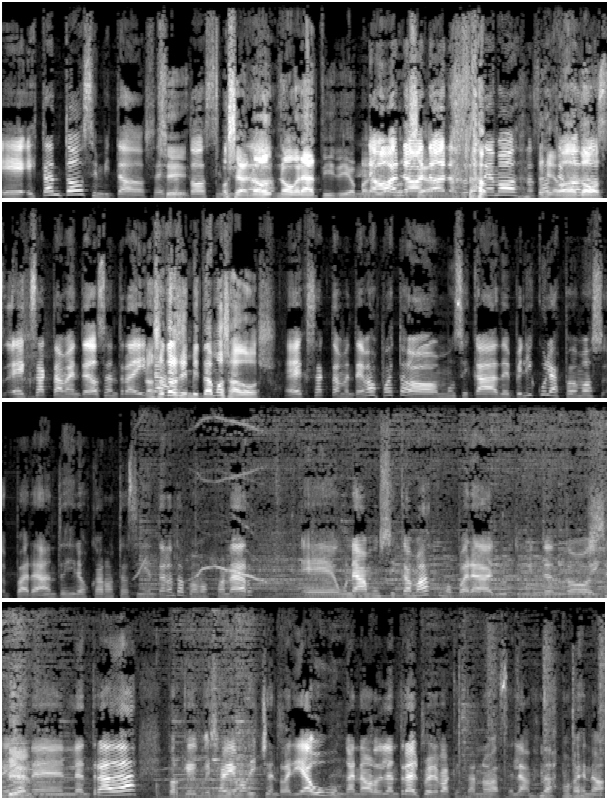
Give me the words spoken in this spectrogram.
eh, están todos invitados, ¿eh? Están todos invitados. O sea, no, no gratis, digo. Para no, no, no. Nosotros tenemos, nosotros tenemos dos. Exactamente, dos entraditas. Nosotros invitamos a dos. Exactamente. Hemos puesto música de películas. Podemos, para antes de ir a buscar nuestra siguiente nota, podemos poner eh, una música más como para el último intento y que en la entrada. Porque ya habíamos dicho, en realidad hubo un ganador de la entrada. El problema es que está en Nueva Zelanda. Bueno,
